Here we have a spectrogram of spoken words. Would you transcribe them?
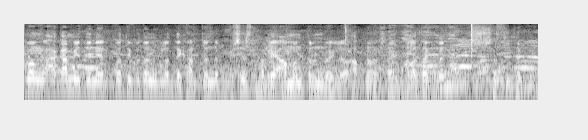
এবং আগামী দিনের প্রতিবেদনগুলো দেখার জন্য বিশেষভাবে আমন্ত্রণ রইল। আপনারা সবাই ভালো থাকবেন, সুস্থ থাকবেন।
